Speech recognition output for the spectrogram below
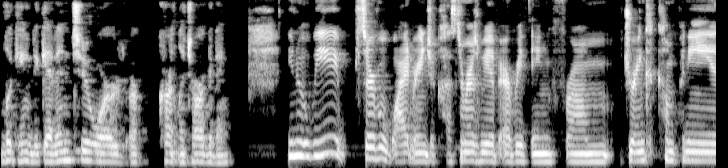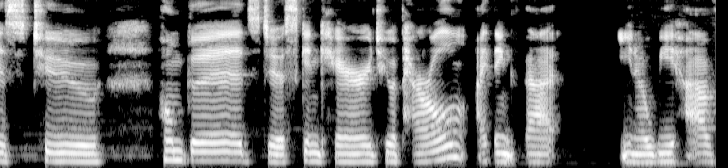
looking to get into or, or, currently targeting? You know, we serve a wide range of customers. We have everything from drink companies to home goods to skincare to apparel. I think that, you know, we have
